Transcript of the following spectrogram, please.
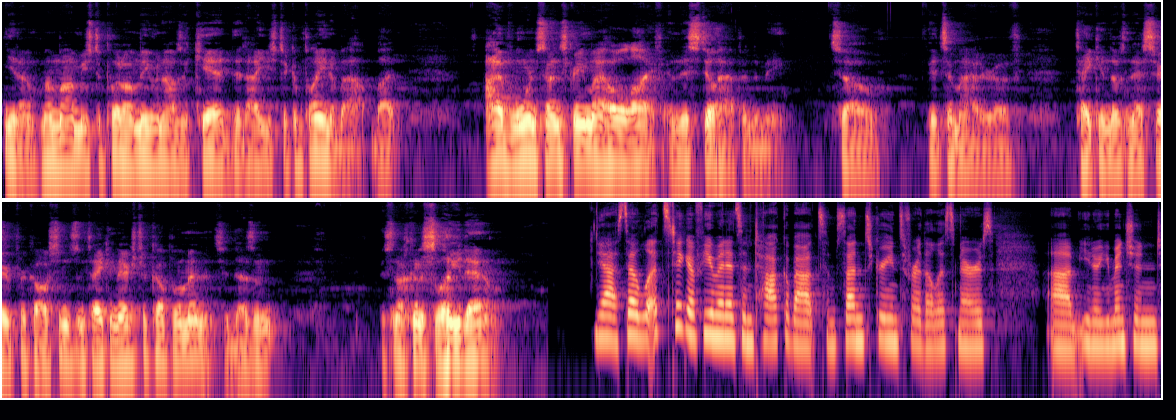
you know, my mom used to put on me when I was a kid that I used to complain about. But I've worn sunscreen my whole life, and this still happened to me. So it's a matter of taking those necessary precautions and taking an extra couple of minutes. It doesn't, it's not going to slow you down. Yeah, so let's take a few minutes and talk about some sunscreens for the listeners. Um, you know, you mentioned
